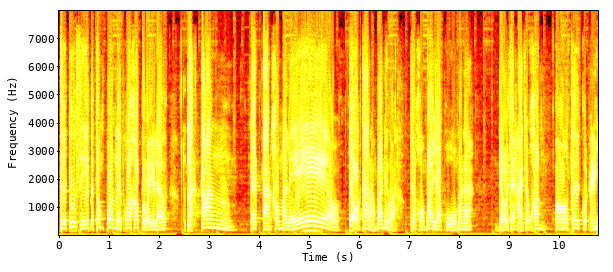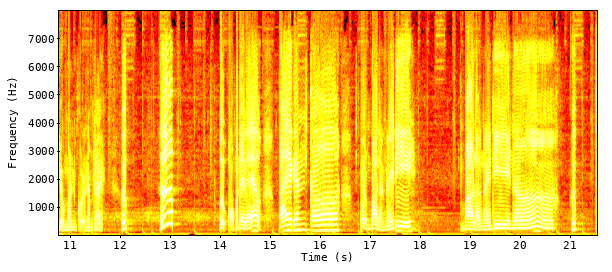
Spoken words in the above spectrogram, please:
เจอตู้เซฟไม่ต้องปล้นเลยเพราะว่าเขาเปิดไว้อยู่แล้ว ลักตังได้ตังเข้ามาแล้วได้ออกทางหลังบ้านดีกว่า เจ้าของบ้านอย่าโผล่มานะ เดี๋ยวจะหายเจ้าคว่ำอ๋อเต้ยกดอันนี้อยู่มันกดอันนั้นไม่ได้ปึ๊บปึ๊บ ปึ๊บออกมาได้แล้ว ไปกันต่อป้นบ้านหลังไหนดี บ้านหลังไหนดีนะปึ๊บจ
